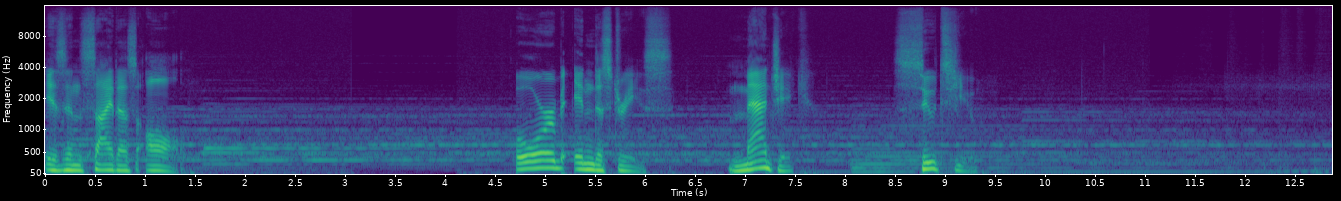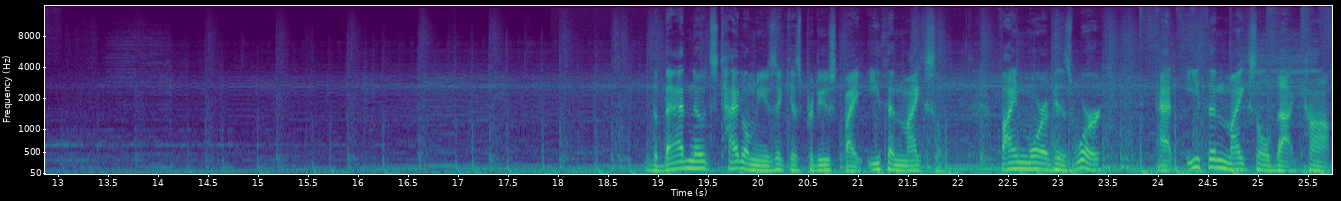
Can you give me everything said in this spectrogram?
is inside us all. Orb Industries. Magic suits you. The Bad Notes title music is produced by Ethan Meixsell. Find more of his work at ethanmeixsell.com.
